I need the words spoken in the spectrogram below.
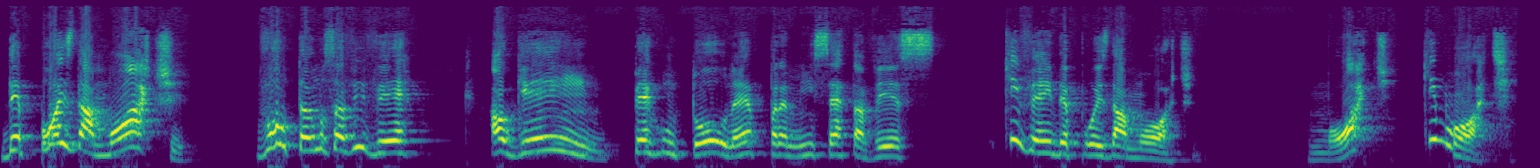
Depois da morte, voltamos a viver. Alguém perguntou né, para mim certa vez: o que vem depois da morte? Morte? Que morte?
